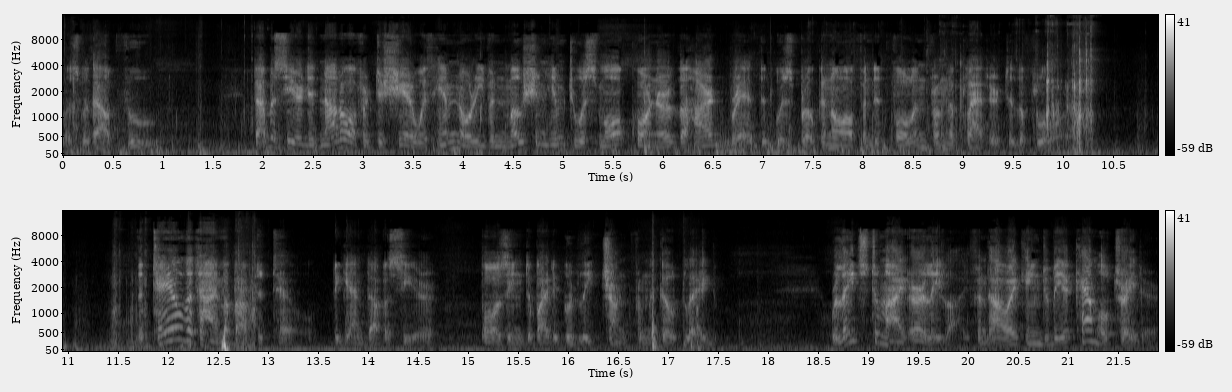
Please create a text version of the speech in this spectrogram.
was without food. Dabasir did not offer to share with him, nor even motion him to a small corner of the hard bread that was broken off and had fallen from the platter to the floor. The tale that I am about to tell, began Dabasir, pausing to bite a goodly chunk from the goat leg, relates to my early life and how I came to be a camel trader.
